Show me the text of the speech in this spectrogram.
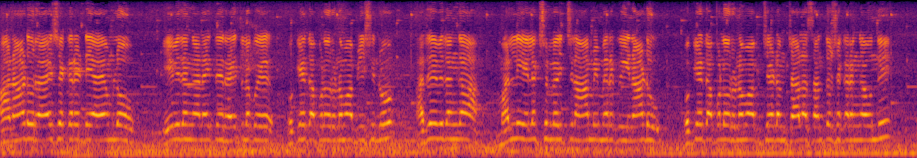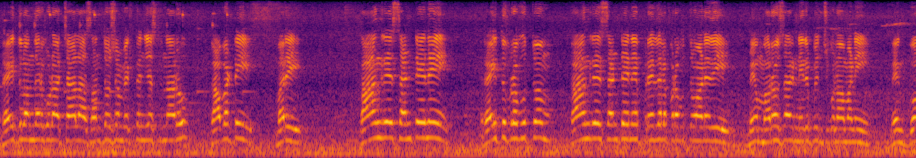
ఆనాడు రాజశేఖర రెడ్డి హయాంలో ఏ విధంగానైతే రైతులకు ఒకే దప్పలో రుణమాఫీ చేసిండ్రు అదేవిధంగా మళ్ళీ ఎలక్షన్లో ఇచ్చిన హామీ మేరకు ఈనాడు ఒకే దప్పలో రుణమాఫీ చేయడం చాలా సంతోషకరంగా ఉంది. రైతులందరూ కూడా చాలా సంతోషం వ్యక్తం చేస్తున్నారు. కాబట్టి మరి కాంగ్రెస్ అంటేనే రైతు ప్రభుత్వం కాంగ్రెస్ అంటేనే పేదల ప్రభుత్వం అనేది మేము మరోసారి నిరూపించుకున్నామని మేము గొ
